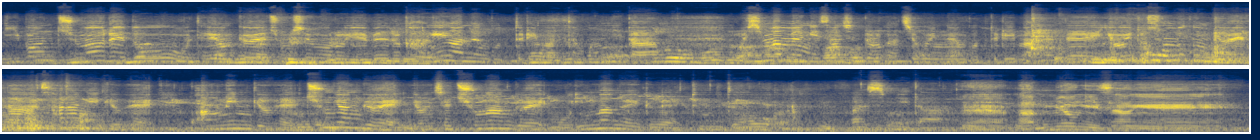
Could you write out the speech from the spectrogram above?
이번 주말에도 대형교회 중심으로 예배를 강행하는 곳들이 많다고 합니다. 10만 명 이상 신도를 가지고 있는 곳들이 많은데 여의도 순복음교회나 사랑의 교회, 광림교회, 충현교회, 연세중앙교회, 뭐 임만회 교회 등등 많습니다. 네, 만명 이상의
